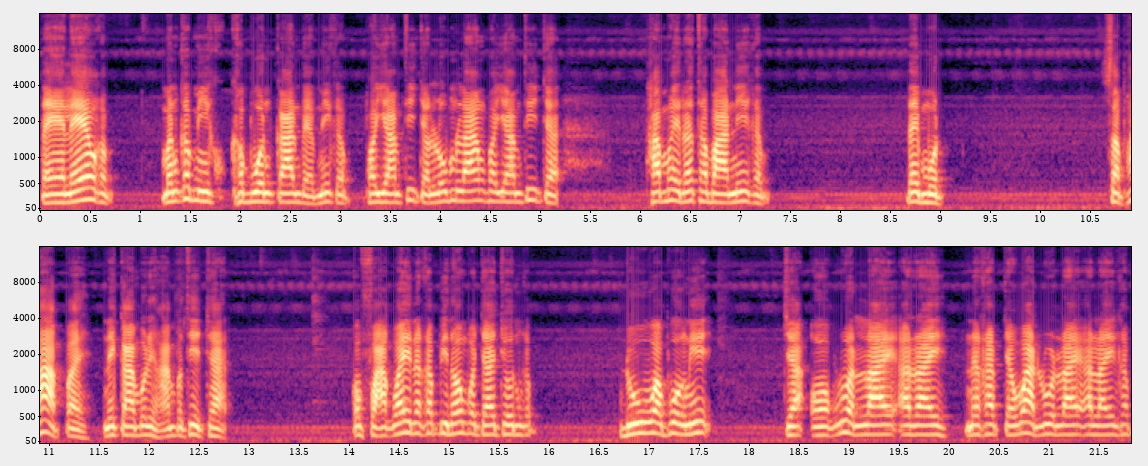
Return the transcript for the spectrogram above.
แต่แล้วครับ มันก็มีขบวนการแบบนี้ครับ พยายามที่จะล้มล้างพยายามที่จะทำให้รัฐบาลนี้ครับ ได้หมด สภาพไปในการบริหารประเทศชาติ ก็ฝากไว้นะครับ พี่น้องประชาชนครับ ดูว่าพวกนี้จะออกลวดลายอะไรนะครับ จะวาดลวดลายอะไรครับ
